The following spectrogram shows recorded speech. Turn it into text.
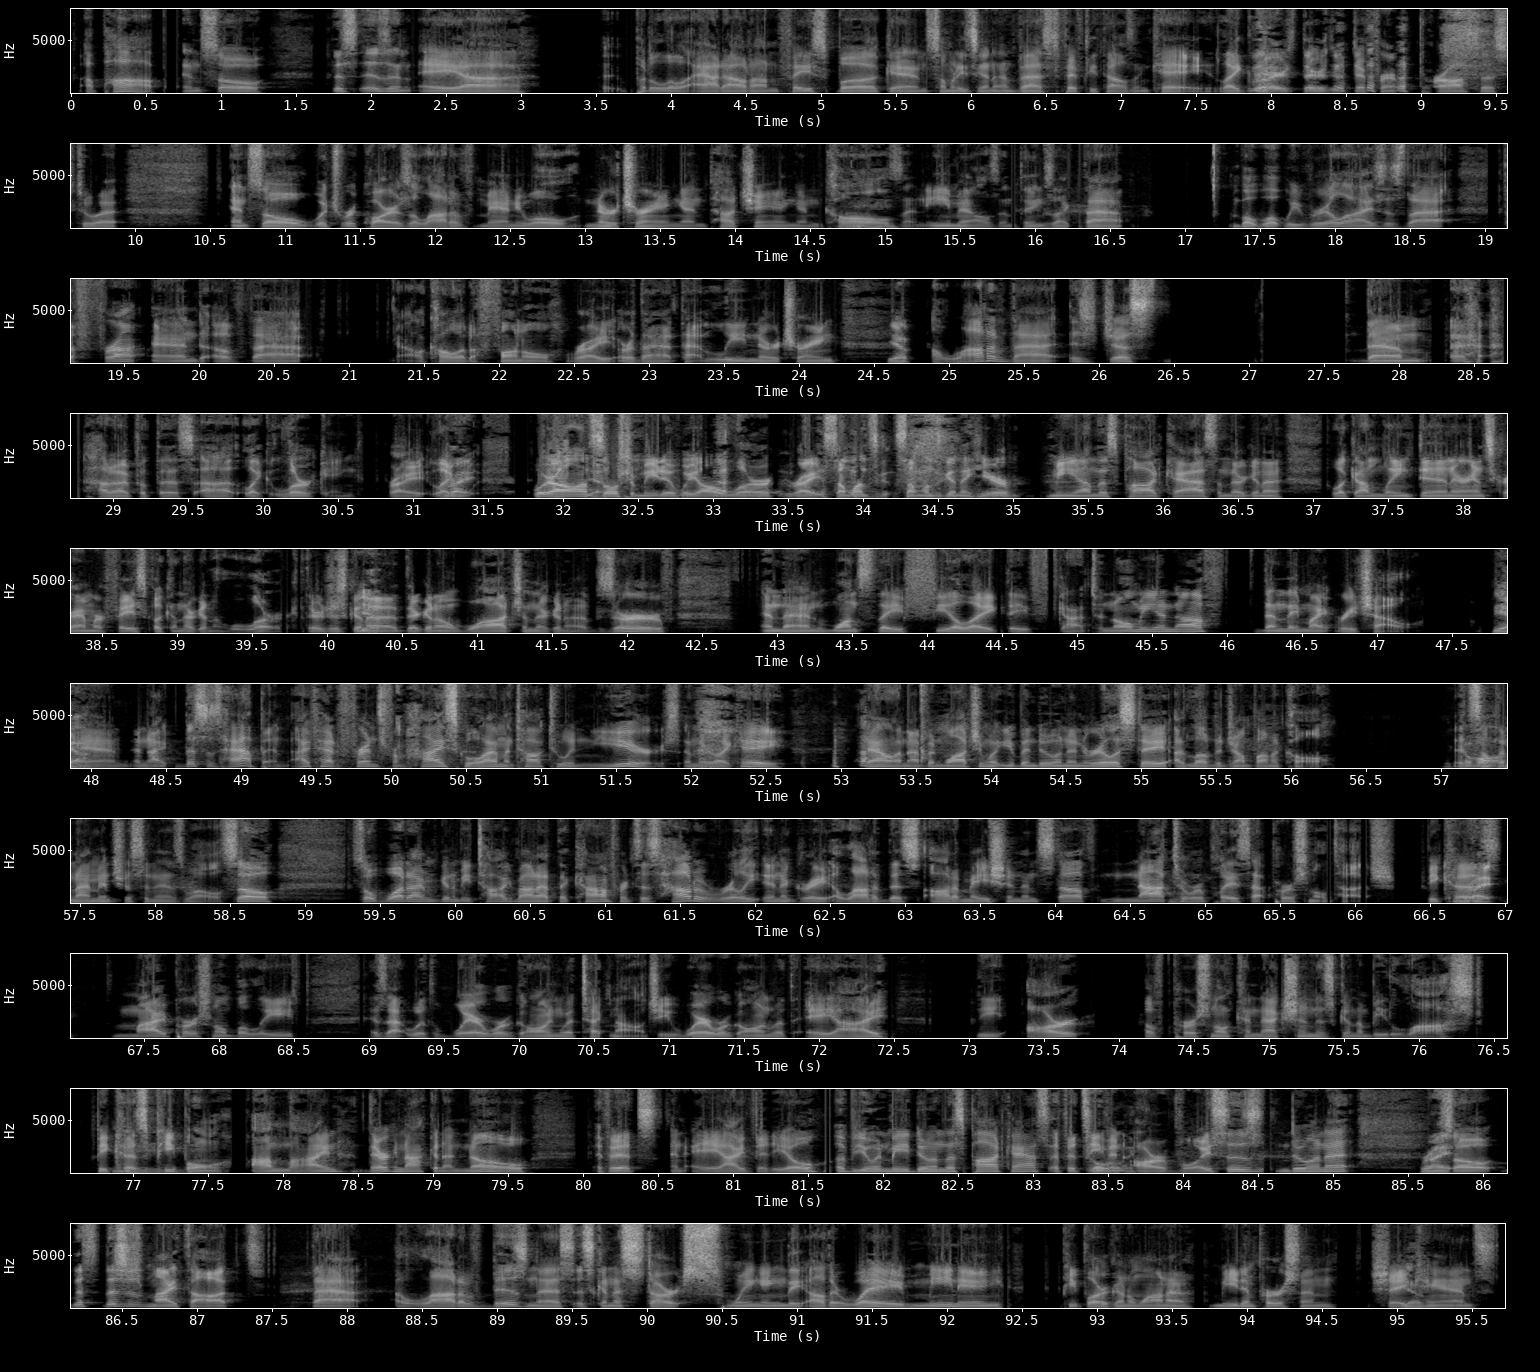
a pop. And so this isn't a uh put a little ad out on Facebook and somebody's going to invest 50,000 K. Like Right. there's there's a different process to it. And so which requires a lot of manual nurturing and touching and mm-hmm. calls and emails and things like that. But what we realize is that the front end of that I'll call it a funnel, right? Or that that lead nurturing. Yep. A lot of that is just them how do i put this uh like lurking right like Right. we're all on Yeah. social media we all lurk right someone's someone's gonna hear me on this podcast and they're gonna look on linkedin or instagram or facebook and they're gonna lurk they're just gonna they're gonna watch and they're gonna observe and then once they feel like they've got to know me enough then they might reach out Yeah. and and I this has happened. I've had friends from high school I haven't talked to in years, and they're like, "Hey, Dallon, I've been watching what you've been doing in real estate. I'd love to jump on a call. It's something. I'm interested in as well." So, so what I'm going to be talking about at the conference is how to really integrate a lot of this automation and stuff, not to Mhm. replace that personal touch. Because Right. my personal belief is that with where we're going with technology, where we're going with AI, the art of personal connection is going to be lost because Mm. people online they're not going to know if it's an AI video of you and me doing this podcast, if it's even our voices doing it. Right. So this this is my thoughts that a lot of business is going to start swinging the other way, meaning people are going to want to meet in person, shake Yep. hands,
